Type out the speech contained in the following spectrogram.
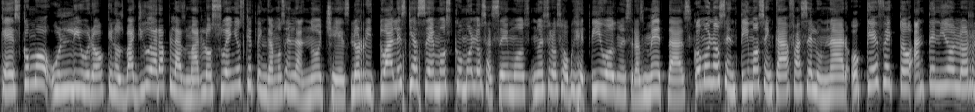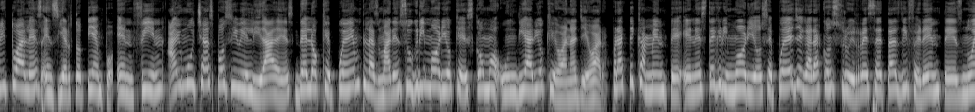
que es como un libro que nos va a ayudar a plasmar los sueños que tengamos en las noches, los rituales que hacemos, cómo los hacemos, nuestros objetivos, nuestras metas, cómo nos sentimos en cada fase lunar o qué efecto han tenido los rituales en cierto tiempo. En fin, hay muchas posibilidades de lo que pueden plasmar en su grimorio que es como un diario que van a llevar. Prácticamente en este grimorio se puede llegar a construir recetas diferentes, nuevas,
